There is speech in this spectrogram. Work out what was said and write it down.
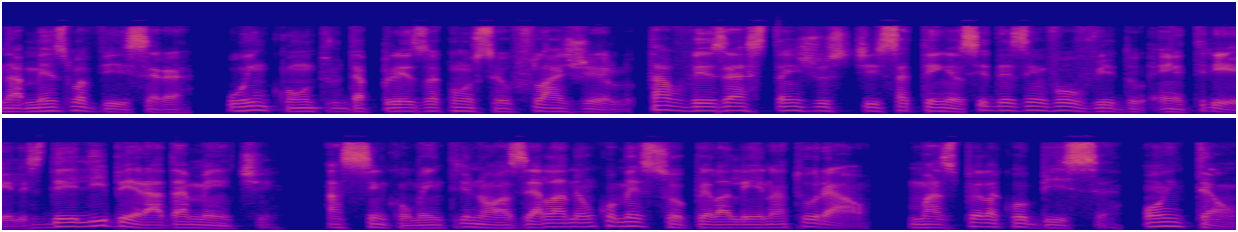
na mesma víscera, o encontro da presa com seu flagelo. Talvez esta injustiça tenha se desenvolvido entre eles deliberadamente, assim como entre nós ela não começou pela lei natural, mas pela cobiça. Ou então,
